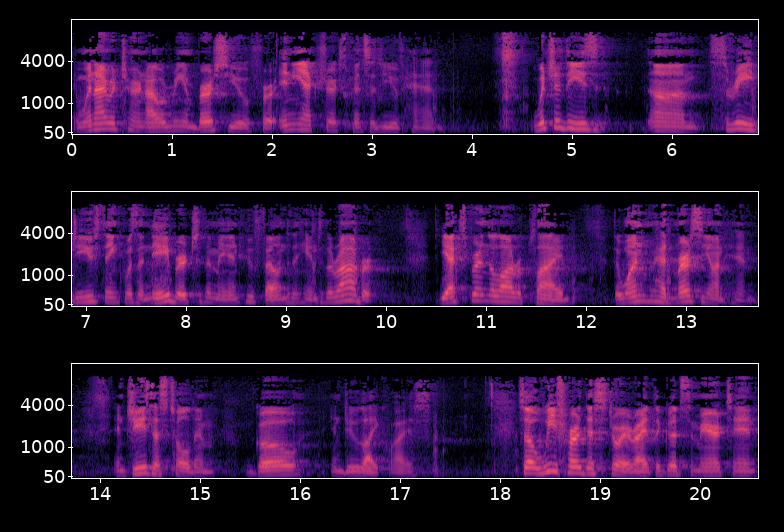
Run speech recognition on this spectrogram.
and when I return, I will reimburse you for any extra expenses you've had. Which of these um, three do you think was a neighbor to the man who fell into the hands of the robber? The expert in the law replied, The one who had mercy on him. And Jesus told him, Go and do likewise. So we've heard this story, right? The Good Samaritan.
